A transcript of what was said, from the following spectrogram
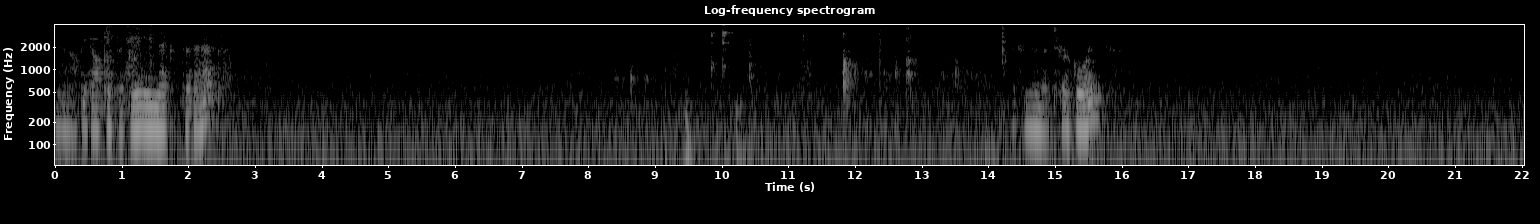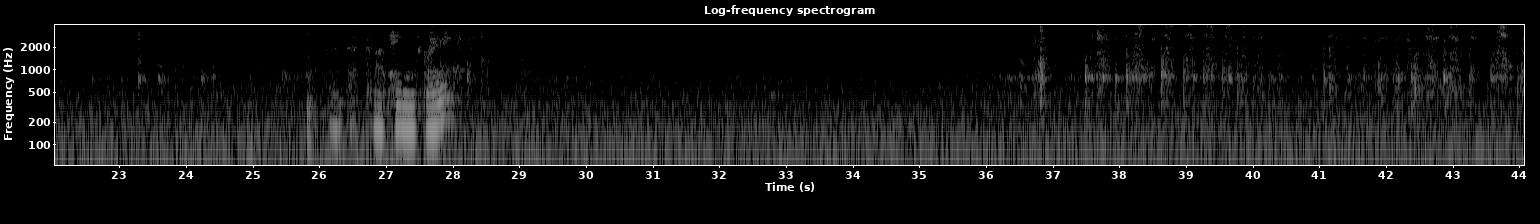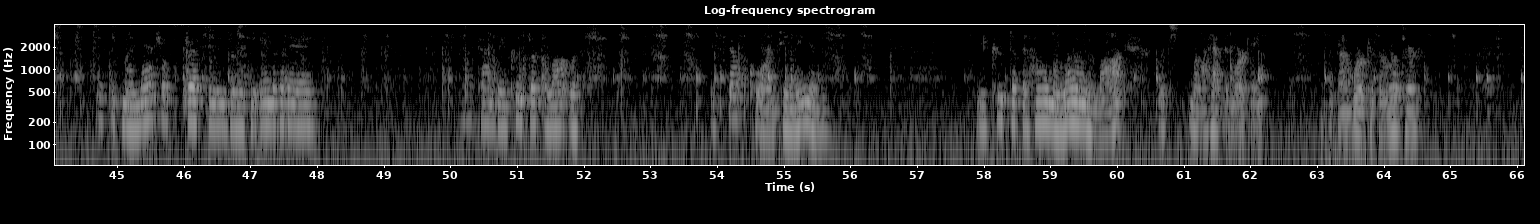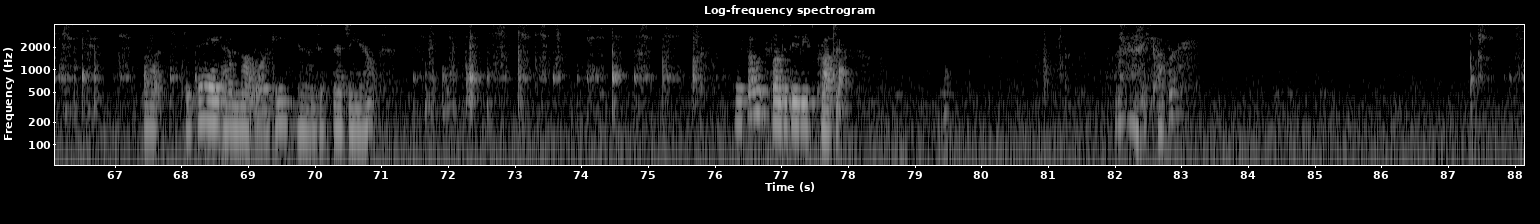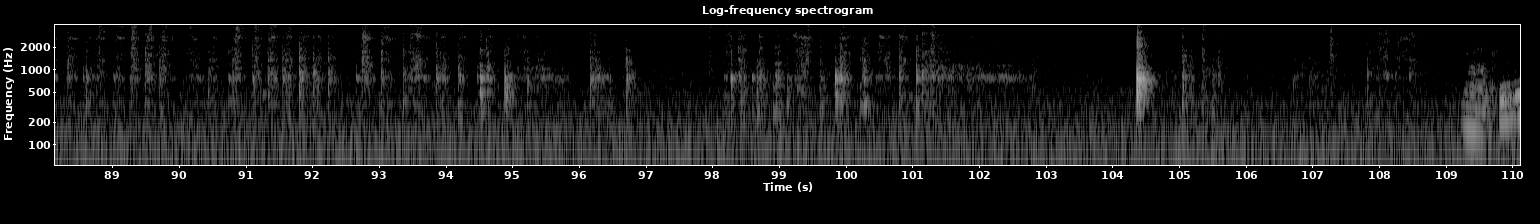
And I think I'll put the green next to that. And then the turquoise. And back to my Payne's Gray. This is my natural stress reliever at the end of the day. I've kind of been cooped up a lot with self-quarantining and you're cooped up at home alone a lot, which, well, I have been working as I work as a realtor. But today I'm not working and I'm just vegging out. It's always fun to do these projects. Alright, copper. I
